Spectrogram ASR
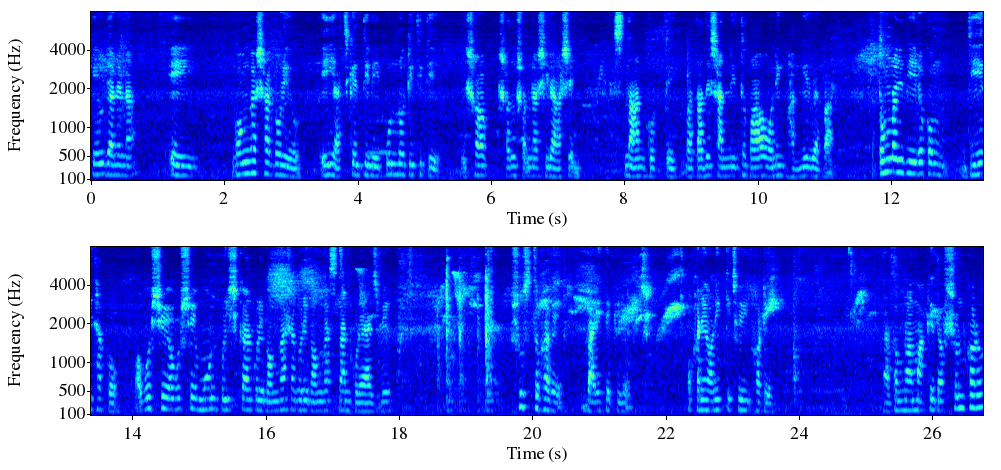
কেউ জানে না। এই গঙ্গাসাগরেও এই আজকের দিনে পুণ্যতিথিতে সব সাধু সন্ন্যাসীরা আসেন স্নান করতে বা তাদের সান্নিধ্য পাওয়া অনেক ভাগ্যের ব্যাপার। তোমরা যদি এরকম যেয়ে থাকো, অবশ্যই অবশ্যই মন পরিষ্কার করে গঙ্গাসাগরে গঙ্গা স্নান করে আসবে। সুস্থভাবে বাড়িতে ফিরে। ওখানে অনেক কিছুই ঘটে। তা তোমরা মাকে দর্শন করো।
